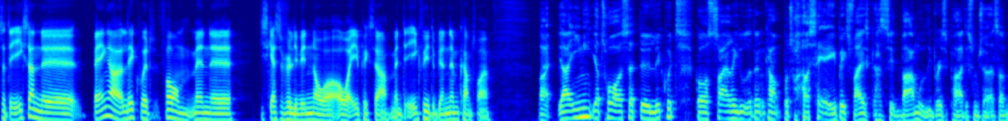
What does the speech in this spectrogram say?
så det er ikke sådan uh, banger Liquid form, men uh, de skal selvfølgelig vinde over, over Apex her. Men det er ikke fordi, det bliver en nem kamp, tror jeg. Nej, jeg er enig. Jeg tror også, at uh, Liquid går sejrigt ud af den kamp, på trods af, at Apex faktisk har set varm ud i Brazy Party, synes jeg. Altså,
